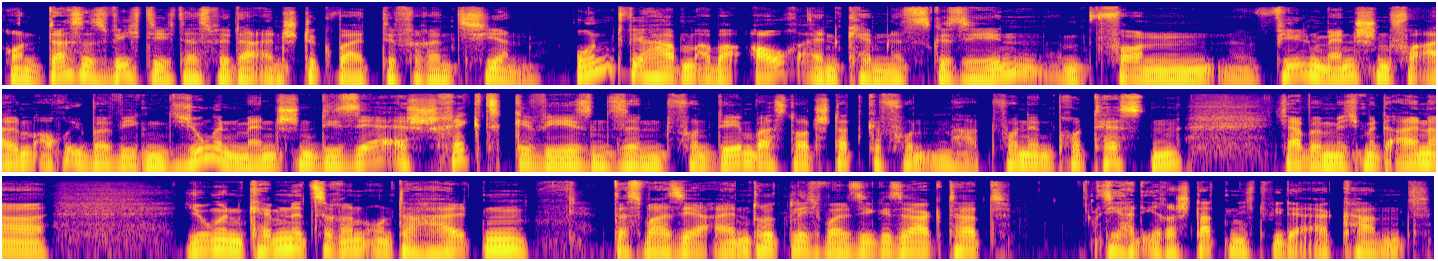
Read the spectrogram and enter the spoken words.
Und das ist wichtig, dass wir da ein Stück weit differenzieren. Und wir haben aber auch ein Chemnitz gesehen von vielen Menschen, vor allem auch überwiegend jungen Menschen, die sehr erschreckt gewesen sind von dem, was dort stattgefunden hat, von den Protesten. Ich habe mich mit einer jungen Chemnitzerin unterhalten. Das war sehr eindrücklich, weil sie gesagt hat, sie hat ihre Stadt nicht wiedererkannt.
